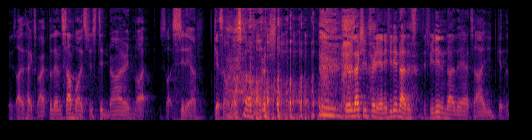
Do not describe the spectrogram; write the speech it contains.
He was like, "Thanks, mate." But then some blokes just didn't know and like just like sit down. Get someone else up. it was actually pretty, and if you didn't know this, if you didn't know the answer, you'd get the,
